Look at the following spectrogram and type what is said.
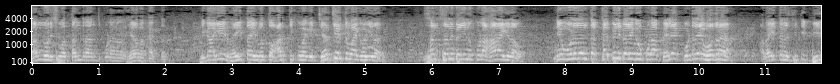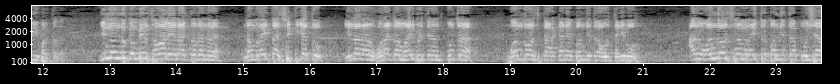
ಕಣ್ಣೊರಿಸುವ ತಂತ್ರ ಅಂತ ಕೂಡ ನಾನು ಹೇಳಬೇಕಾಗ್ತದೆ. ಹೀಗಾಗಿ ರೈತ ಇವತ್ತು ಆರ್ಥಿಕವಾಗಿ ಚರ್ಚಿತವಾಗಿ ಹೋಗಿದ್ದಾರೆ. ಸಣ್ಣ ಸಣ್ಣ ಬೆಳೆನೂ ಕೂಡ ಹಾಳಾಗಿದಾವೆ. ನೀವು ಉಳಿದಂತ ಕಬ್ಬಿನ ಬೆಳೆಗೂ ಕೂಡ ಬೆಲೆ ಕೊಡದೆ ಹೋದ್ರ ರೈತನ ಸ್ಥಿತಿ ಬೀದಿಗೆ ಬರ್ತದೆ. ಇನ್ನೊಂದು ಗಂಭೀರ ಸವಾಲು ಏನಾಗ್ತದೆ ಅಂದ್ರೆ ನಮ್ಮ ರೈತ ಸಿಟ್ಟಿಗೆದ್ದು ಇಲ್ಲ ನಾನು ಹೋರಾಟ ಮಾಡಿಬಿಡ್ತೀನಿ ಅಂತ ಕುಂತ್ರ ಒಂದು ವರ್ಷ ಕಾರ್ಖಾನೆ ಬಂದಿದ್ರೆ ಅವ್ರು ತಡಿಬಹುದು ಆದ್ರೆ ಒಂದು ವರ್ಷ ನಮ್ಮ ರೈತರು ಬಂದಿದ್ರೆ ಬಹುಶಃ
